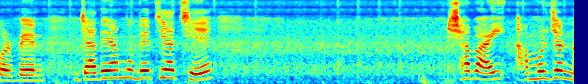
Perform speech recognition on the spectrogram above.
করবেন। যাদের আম্মু বেঁচে আছে, সবাই আম্মুর জন্য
